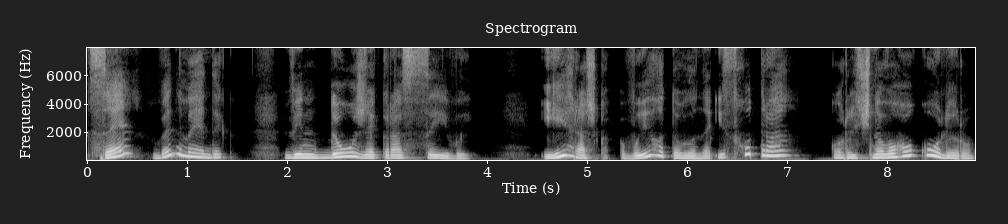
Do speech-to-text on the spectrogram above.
Це ведмедик. Він дуже красивий. Іграшка виготовлена із хутра коричневого кольору.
